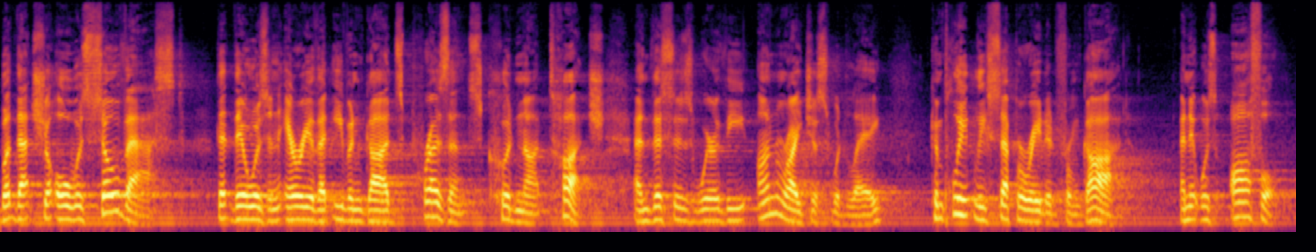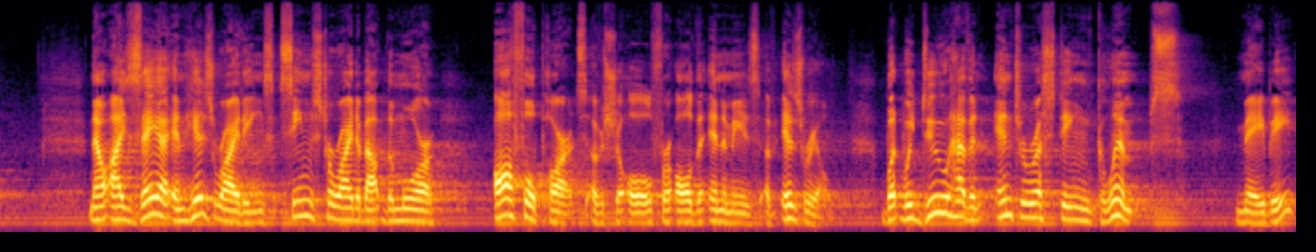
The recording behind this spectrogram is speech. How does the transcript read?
but that Sheol was so vast that there was an area that even God's presence could not touch and this is where the unrighteous would lay, completely separated from God. And it was awful. Now, Isaiah in his writings seems to write about the more awful parts of Sheol for all the enemies of Israel. But we do have an interesting glimpse, maybe,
